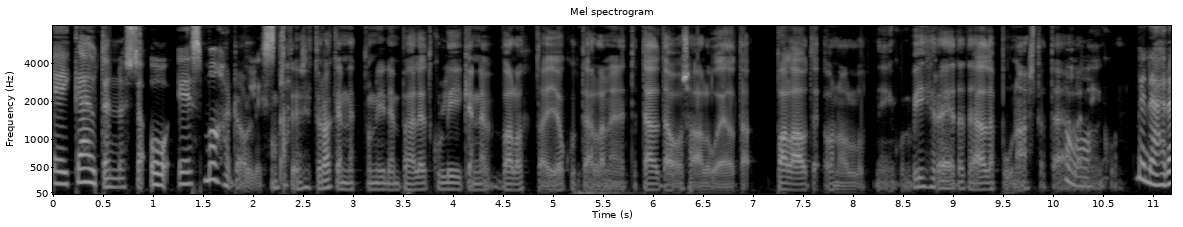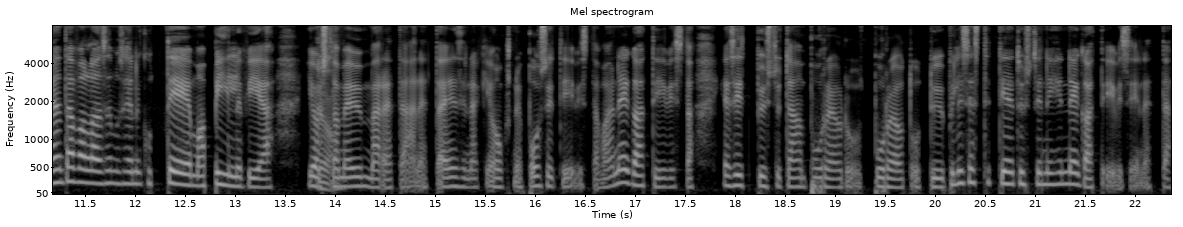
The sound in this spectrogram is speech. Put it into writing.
ei käytännössä ole edes mahdollista. Onko te sitten rakennettu niiden päälle jotkut liikennevalot tai joku tällainen, että tältä osa-alueelta palaute on ollut niin kuin vihreätä täällä, punaista täällä. Oo. Niin kuin. Me nähdään tavallaan semmoisia niin teemapilviä, josta Joo. me ymmärretään, että ensinnäkin onko ne positiivista vai negatiivista, ja sitten pystytään pureutumaan pureutua tyypillisesti tietysti niihin negatiivisiin, että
